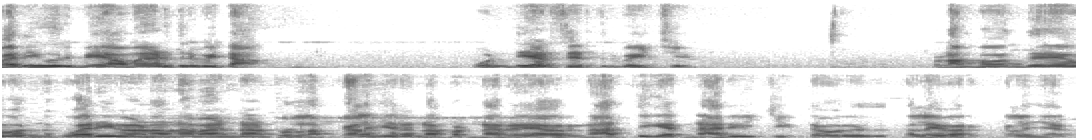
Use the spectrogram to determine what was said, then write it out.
வரி உரிமையை அவன் எடுத்துட்டு போயிட்டான். ஒன்றிய அரசு எடுத்துட்டு போயிடுச்சு. இப்ப நம்ம வந்து ஒன்னுக்கு வரி வேணும்னா வேண்டாம்னு சொல்லலாம். கலைஞர் என்ன பண்ணாரு? அவர் நாத்திகர்னு அறிவிச்சுக்கிட்ட ஒரு தலைவர் கலைஞர்.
